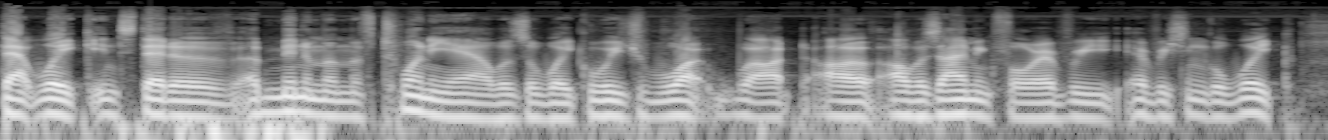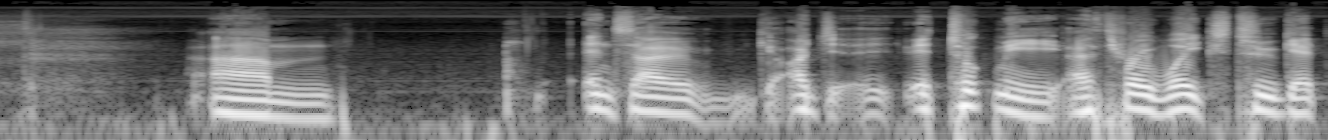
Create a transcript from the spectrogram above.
that week instead of a minimum of twenty hours a week, which what what I, I was aiming for every every single week. Um, and so I, it took me uh, three weeks to get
